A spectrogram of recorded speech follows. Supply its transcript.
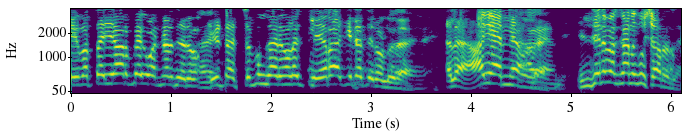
എഴുപത്തയ്യായിരം രൂപയ്ക്ക് വണ്ടി തരും. ഈ ടച്ചപ്പും കാര്യങ്ങളൊക്കെ ക്ലിയർ ആക്കിയിട്ടേ തരുള്ളൂ അല്ലേ? ആ ആ ആണ് ഇഞ്ചിന് വെക്കാനൊക്കെ ഉഷാറല്ലേ?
